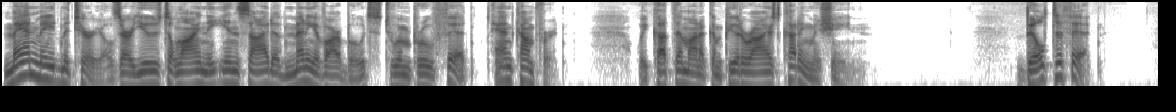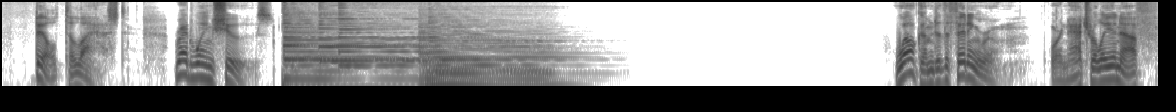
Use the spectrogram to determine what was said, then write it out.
Man-made materials are used to line the inside of many of our boots to improve fit and comfort. We cut them on a computerized cutting machine. Built to fit, built to last. Red Wing Shoes. Welcome to the fitting room, where naturally enough,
